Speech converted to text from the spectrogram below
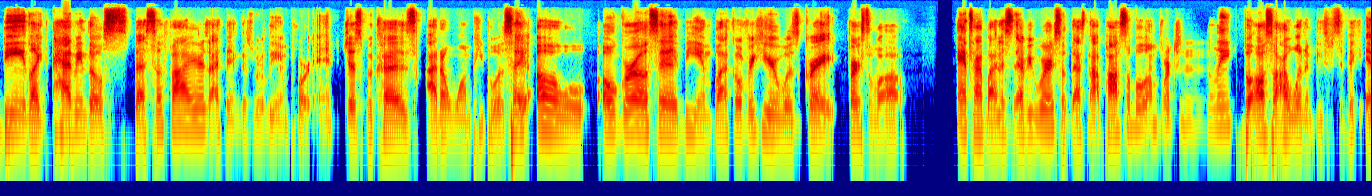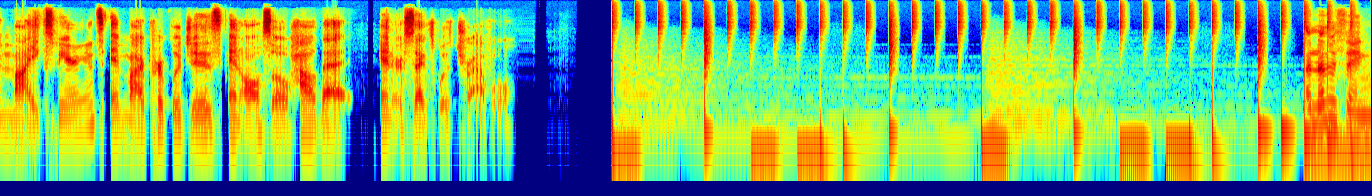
being like having those specifiers, I think is really important. Just because I don't want people to say, oh, well, old girl said being black over here was great. First of all, anti-blackness everywhere, so that's not possible, unfortunately. But also, I want to be specific in my experience and my privileges, and also how that intersects with travel. Another thing,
